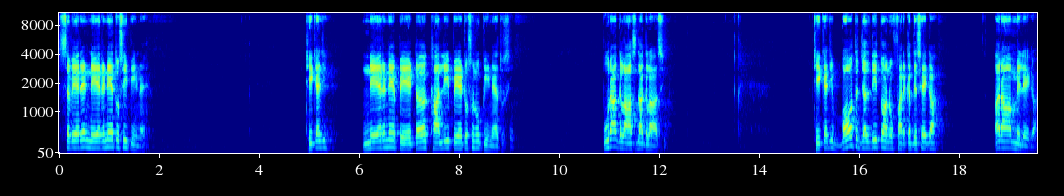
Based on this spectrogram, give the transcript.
ਸਵੇਰੇ ਨੇਰਨੇ ਤੁਸੀਂ ਪੀਣਾ ਠੀਕ ਹੈ ਜੀ? ਨੇਰਨੇ ਪੇਟ, ਖਾਲੀ ਪੇਟ ਉਸ ਨੂੰ ਪੀਣਾ ਤੁਸੀਂ। ਪੂਰਾ ਗਲਾਸ ਦਾ ਗਲਾਸ ਹੀ। ਠੀਕ ਹੈ ਜੀ, ਬਹੁਤ ਜਲਦੀ ਤੁਹਾਨੂੰ ਫ਼ਰਕ ਦਿਸੇਗਾ, ਆਰਾਮ ਮਿਲੇਗਾ।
